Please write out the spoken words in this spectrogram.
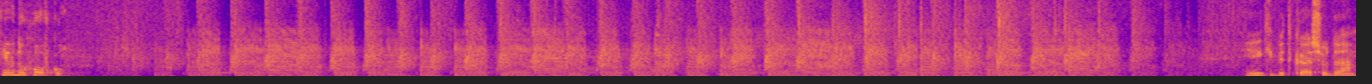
И в духовку. И кипятка сюда.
